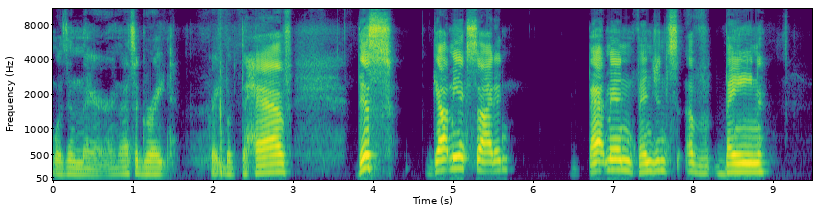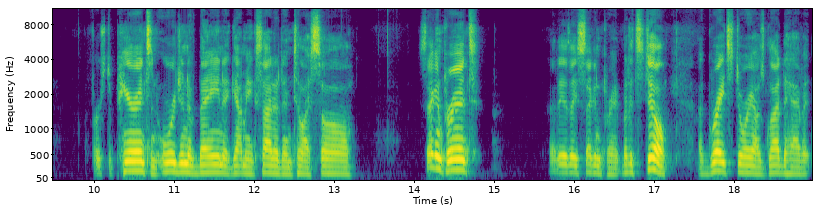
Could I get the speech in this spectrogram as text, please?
was in there. And that's a great, great book to have. This got me excited. Batman Vengeance of Bane. First appearance and origin of Bane. It got me excited until I saw second print. That is a second print, but it's still a great story. I was glad to have it.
